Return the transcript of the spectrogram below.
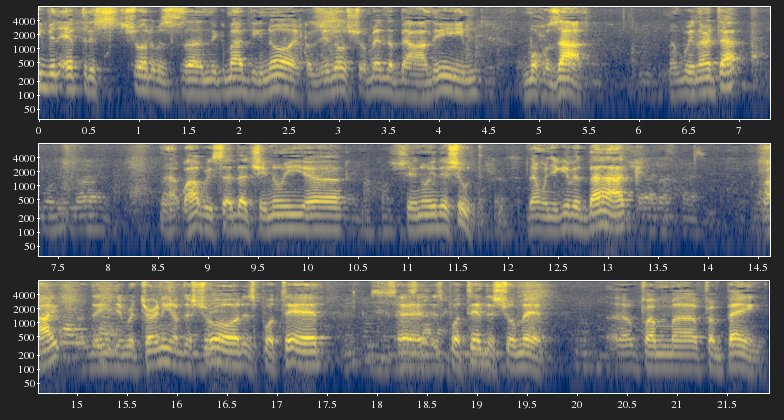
even after the short was uh, nigmad dino, chazino shomer lebe'alim muhzav. Remember we learned that? That well, we said that shinui uh, shinui the shoot. Then when you give it back, right? The, the returning of the short is poted uh, is poted the shomer uh, from uh, from paying.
